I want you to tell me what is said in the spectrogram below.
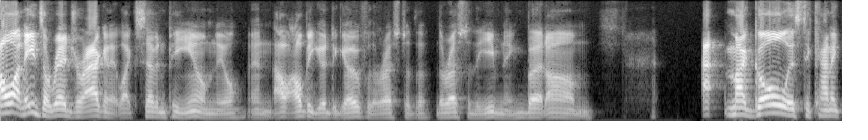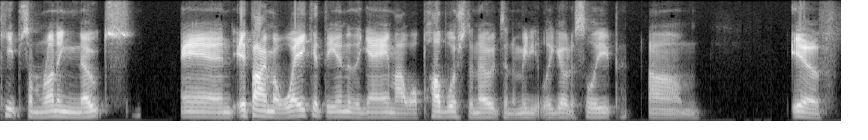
all I need is a red dragon at like 7 p.m., Neal, and I'll, I'll be good to go for the rest of the, the rest of the evening. But, um, my goal is to kind of keep some running notes. And if I'm awake at the end of the game, I will publish the notes and immediately go to sleep. Um, if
